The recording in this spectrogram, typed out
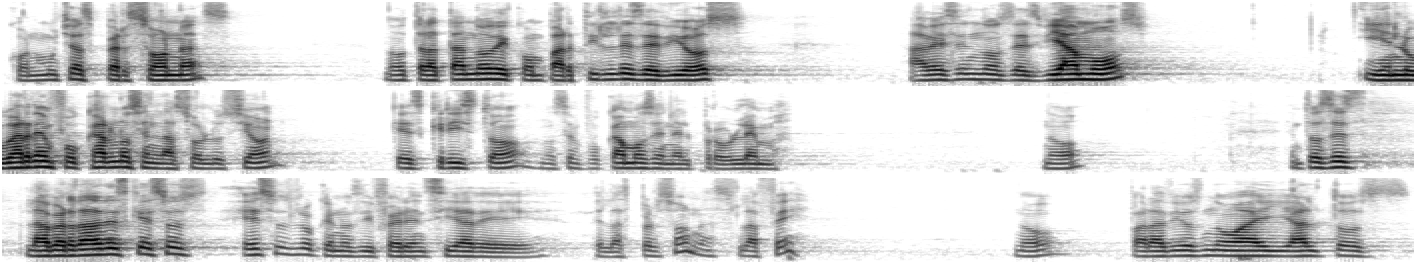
con muchas personas, ¿no? tratando de compartirles de Dios. A veces nos desviamos y en lugar de enfocarnos en la solución, que es Cristo, nos enfocamos en el problema. ¿no? Entonces, la verdad es que eso es, eso es lo que nos diferencia de, las personas, la fe, ¿no? Para Dios no hay altos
